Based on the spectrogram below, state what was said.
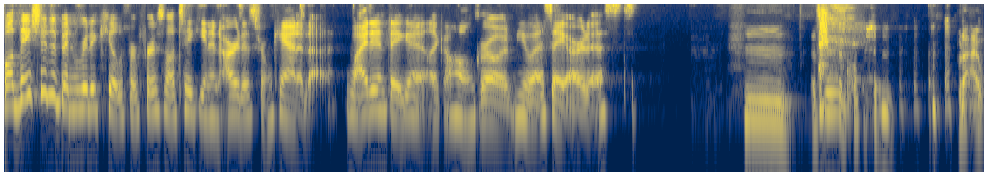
Well, they should have been ridiculed for first of all taking an artist from Canada. Why didn't they get like a homegrown USA artist? Hmm, that's a good question. but I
